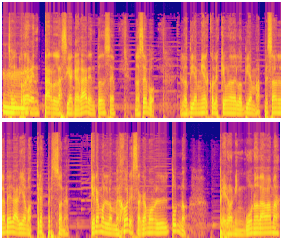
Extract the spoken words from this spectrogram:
Mm. reventarla así a cagar, entonces, no sé, po, los días miércoles, que es uno de los días más pesados en la pega, habíamos tres personas, que éramos los mejores, sacamos el turno, pero ninguno daba más,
